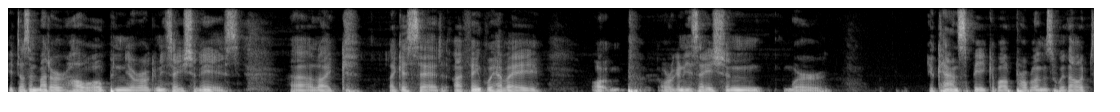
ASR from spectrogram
It doesn't matter how open your organization is. Uh, like like I said, I think we have a or, organization where you can speak about problems without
